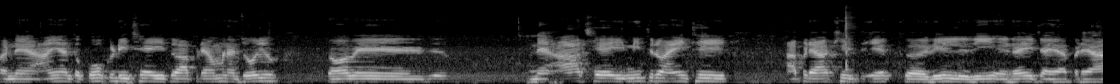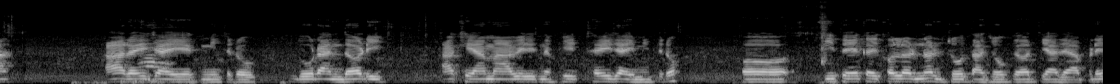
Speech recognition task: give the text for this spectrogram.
અને અહીંયા તો કોકડી છે, એ તો આપણે હમણાં જોયું. તો હવે ને આ છે એ મિત્રો અહીંથી આપણે આખી એક રીલ રહી જાય આપણે આ. આ રહી જાય એક મિત્રો, દોરાન દડી. આખી આમાં આવી રીતના ફિટ થઈ જાય મિત્રો. એ તો એકય કલર ન જોતા જો કે અત્યારે આપણે.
